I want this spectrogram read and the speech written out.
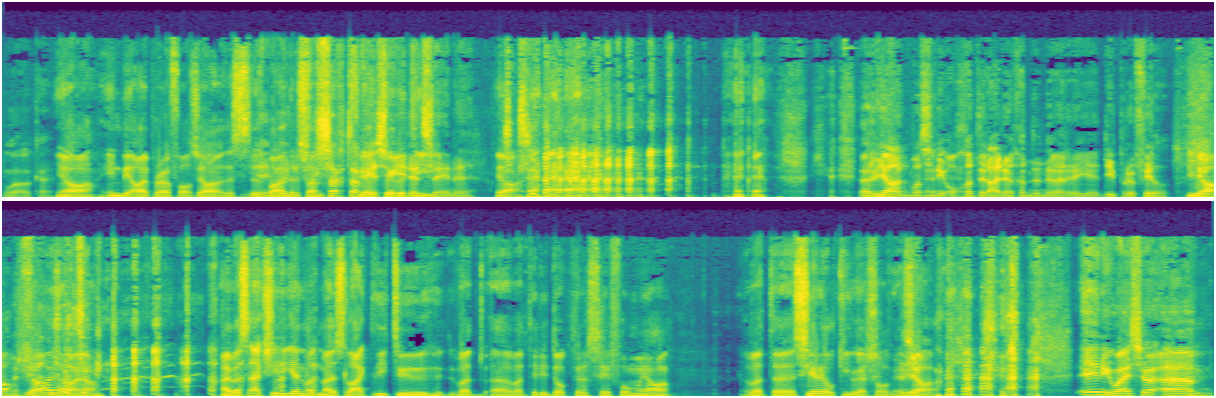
O, oh, okay. Ja, NBI profiles, ja, dis dis Jy baie moet interessant. Versigtig wees hoe jy dit Creativity. sê, né? Ja. Rian mos in die oggend raai ding genoem jy die profiel. ja, ja, ja, ja. Hy was actually die een wat most likely to wat uh, wat het die dokter gesê vir hom, ja. Wat 'n uh, serial killer sou wees, ja. Ja. Anyway, so ehm um,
